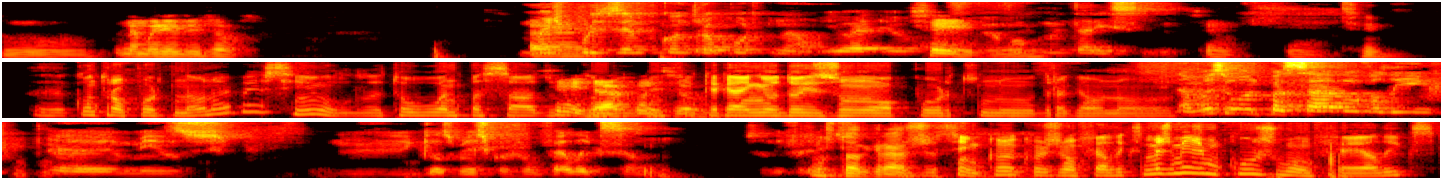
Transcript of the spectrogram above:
no- na maioria dos jogos. Mas, Ah. por exemplo, contra o Porto, não. Eu, eu, Sim. eu vou comentar isso. Sim, sim. Sim. Uh, Contra o Porto não, não é bem assim. Então, o ano passado, Sim, já aconteceu. Benfica ganhou 2-1 ao Porto no Dragão, não. Não, mas o ano passado houve ali eh, meses, eh, aqueles meses com o João Félix são, são Um diferentes. de graça. Sim, com, com o João Félix, mas mesmo com o João Félix,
